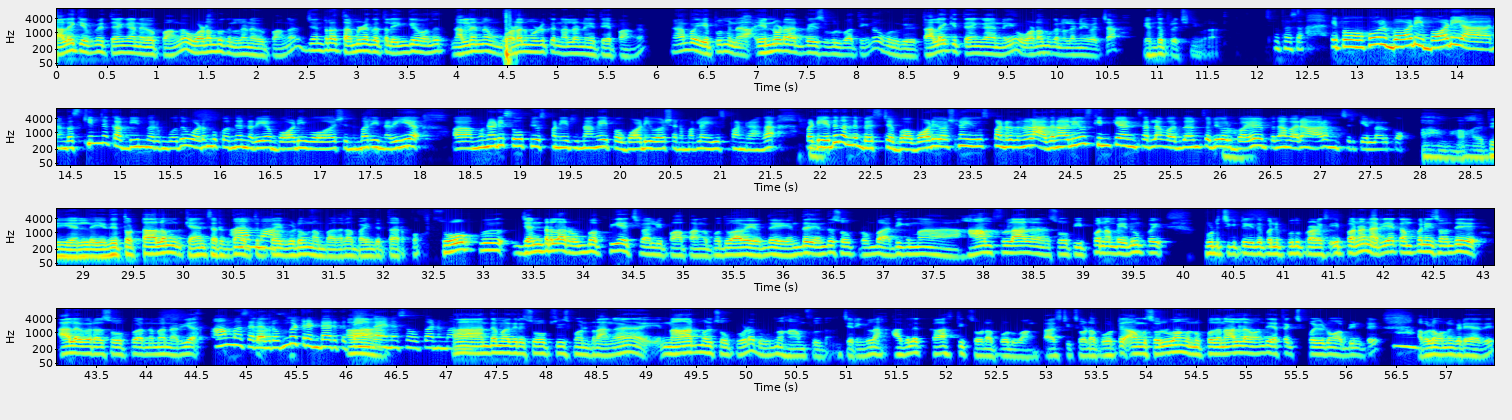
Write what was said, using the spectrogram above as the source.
தலைக்கு எப்பவுமே தேங்காய் எண்ணெய் வைப்பாங்க. உடம்புக்கு நல்லெண்ணெய் வைப்பாங்க. ஜென்ரலாக தமிழகத்தில் இங்கே வந்து நல்லெண்ணெய் உடல் முழுக்க நல்லெண்ணெயை தேய்ப்பாங்க. நம்ம எப்பவுமே என்னோட அட்வைசபிள் பார்த்தீங்கன்னா உங்களுக்கு தலைக்கு தேங்காய் எண்ணெயும் உடம்புக்கு நல்லெண்ணெய் வச்சா எந்த பிரச்சனையும் வராது. சூப்பர் சார் இப்போ ஹோல் பாடி பாடி நம்ம ஸ்கின்னுக்கு அப்படின்னு வரும்போது உடம்புக்கு வந்து நிறைய பாடி வாஷ் இந்த மாதிரி நிறைய ஆ, முன்னாடி சோப் யூஸ் பண்ணிட்டு இருந்தாங்க இப்போ பாடி வாஷ் அந்த மாதிரிலாம் யூஸ் பண்றாங்க. பட் எது வந்து பெஸ்ட் பாடி வாஷ்லாம் யூஸ் பண்றதுனால அதனாலயும் ஸ்கின் கேன்சர்லாம் வருதான்னு சொல்லி ஒரு பயம் இப்பதான் வர ஆரம்பிச்சிருக்கு எல்லாருக்கும். ஆமா அது எல்ல எது தொட்டாலும் கேன்சருக்கு தான் எடுத்துட்டு ஆமா. போய் விடும். நம்ம அதெல்லாம் பயந்துட்டு தான் இருப்போம். சோப்பு ஜென்ரலாக ரொம்ப பிஹெச் வேல்யூ பார்ப்பாங்க. பொதுவாகவே வந்து எந்த எந்த சோப் ரொம்ப அதிகமாக ஹார்ம்ஃபுல்லான சோப் இப்போ நம்ம எதுவும் போய் பிடிச்சிக்கிட்டு இது பண்ணி புது ப்ராடக்ட்ஸ் இப்போனா நிறைய கம்பெனிஸ் வந்து ஆலோவேரா சோப்பு அந்த மாதிரி நிறைய ஆமா சார் அது ரொம்ப ட்ரெண்டா இருக்கு. ஆ. தேங்காய் எண்ணெய் சோப் அந்த மாதிரி. அந்த மாதிரி சோப்ஸ் யூஸ் பண்ணுறாங்க நார்மல் சோப்போட அது இன்னும் ஹார்ம்ஃபுல் தான். சரிங்களா? அதில் காஸ்டிக் சோடா போடுவாங்க. காஸ்டிக் சோடா போட்டு அவங்க சொல்லுவாங்க முப்பது நாளில் வந்து எஃபெக்ட்ஸ் போயிடும் அப்படின்ட்டு. அப்போல்லாம் ஒன்றும் கிடையாது.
